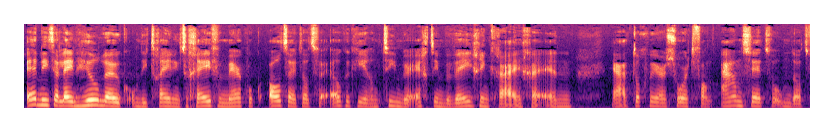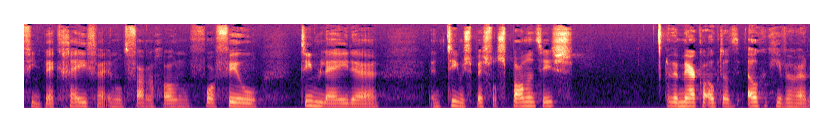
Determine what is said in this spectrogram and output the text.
niet alleen heel leuk om die training te geven, merk ook altijd dat we elke keer een team weer echt in beweging krijgen en ja, toch weer een soort van aanzetten om dat feedback geven en ontvangen gewoon voor veel teamleden en teams best wel spannend is. We merken ook dat het elke keer weer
